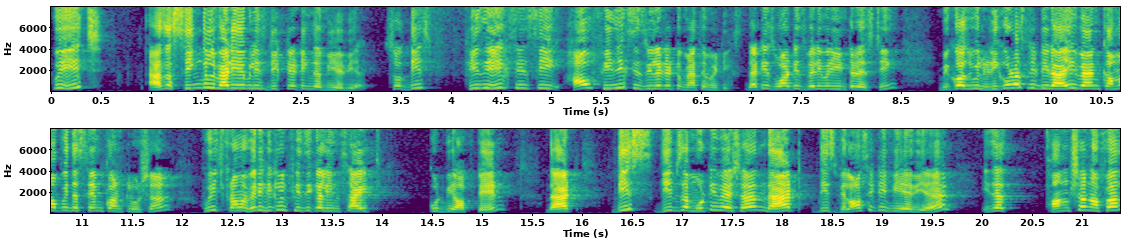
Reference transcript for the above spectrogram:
which as a single variable is dictating the behavior. So this physics is see how physics is related to mathematics that is what is very very interesting because we will rigorously derive and come up with the same conclusion which from a very little physical insight could be obtained that this gives a motivation that this velocity behavior is a function of a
